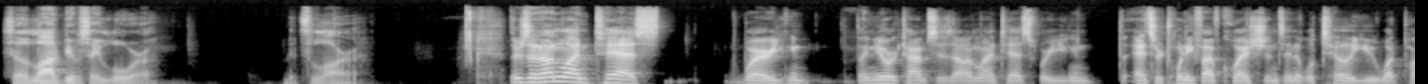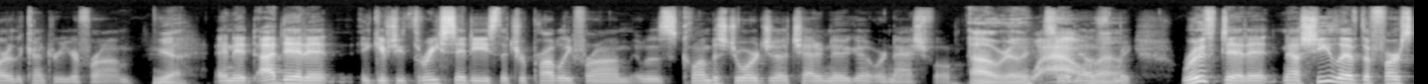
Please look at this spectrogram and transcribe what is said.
So a lot of people say Laura. It's Laura. There's an online test where you can. The New York Times has an online test where you can answer 25 questions and it will tell you what part of the country you're from. Yeah, And it, I did it. It gives you three cities that you're probably from. It was Columbus, Georgia, Chattanooga, or Nashville. Oh, really? Wow. So it nailed it for wow. Ruth did it. Now she lived the first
